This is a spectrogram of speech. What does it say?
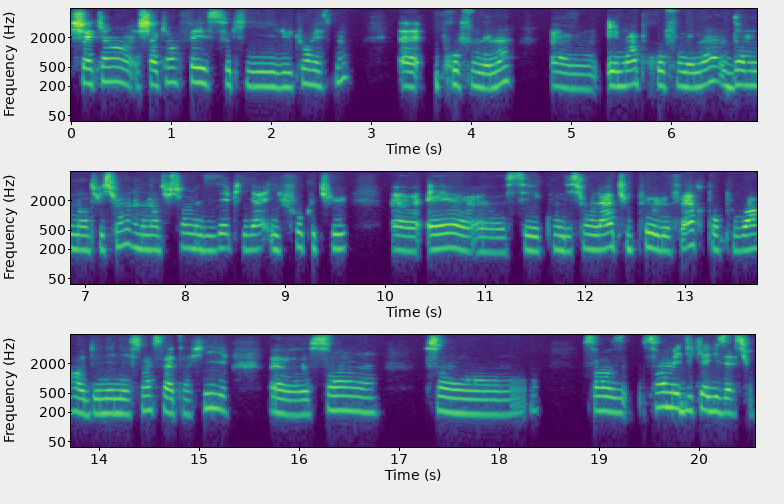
chacun, chacun fait ce qui lui correspond euh, profondément. Euh, et moi, profondément, dans mon intuition, mon intuition me disait, Pia, il faut que tu euh, aies ces conditions-là, tu peux le faire pour pouvoir donner naissance à ta fille sans, sans, sans, sans médicalisation.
